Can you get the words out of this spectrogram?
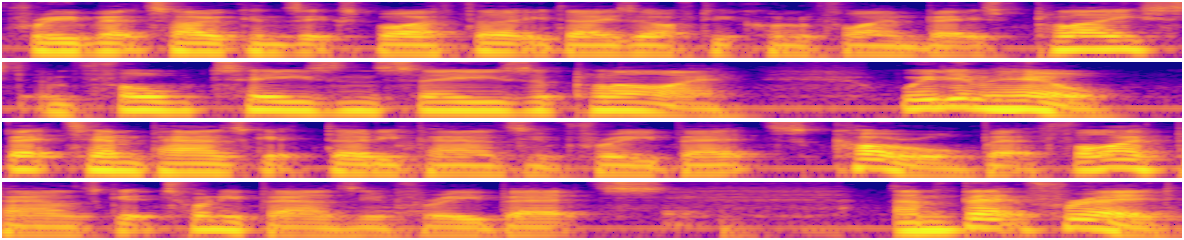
Free bet tokens expire 30 days after your qualifying bet is placed, and full T's and C's apply. William Hill, bet £10, get £30 in free bets. Coral, bet £5, get £20 in free bets. And Betfred,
